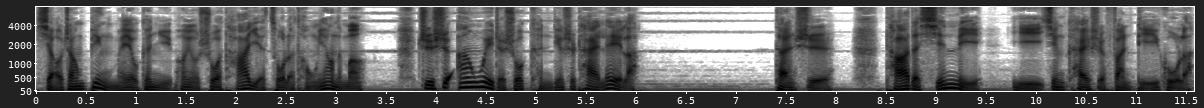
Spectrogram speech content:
小张并没有跟女朋友说他也做了同样的梦，只是安慰着说肯定是太累了。但是他的心里已经开始犯嘀咕了。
